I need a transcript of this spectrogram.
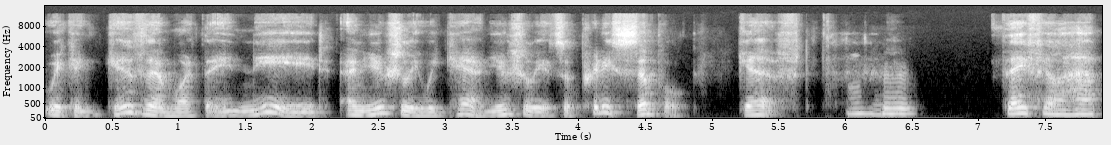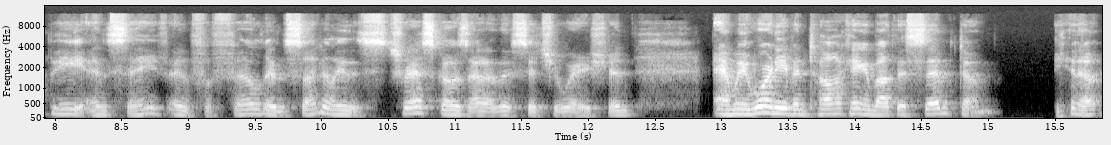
we can give them what they need and usually we can usually it's a pretty simple gift. Mhm. they feel happy and safe and fulfilled and suddenly the stress goes out of the situation. And we weren't even talking about the symptom you know?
